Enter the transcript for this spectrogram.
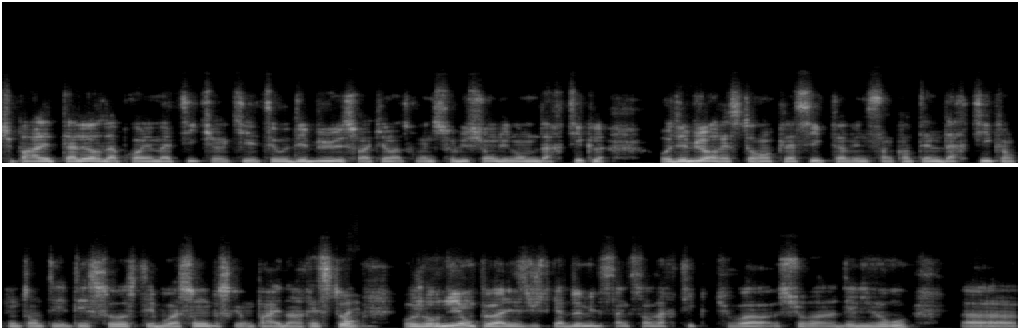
Tu parlais tout à l'heure de la problématique euh, qui était au début et sur laquelle on a trouvé une solution du nombre d'articles. Au début, un restaurant classique, tu avais une cinquantaine d'articles en comptant tes, tes, sauces, tes boissons, parce qu'on parlait d'un resto. Aujourd'hui, on peut aller jusqu'à 2500 articles, tu vois, sur euh, Deliveroo, euh,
